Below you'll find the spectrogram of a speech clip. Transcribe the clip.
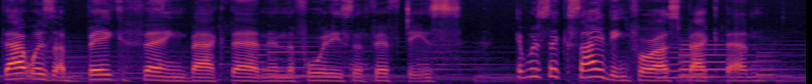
that was a big thing back then in the 40s and 50s. It was exciting for us back then.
